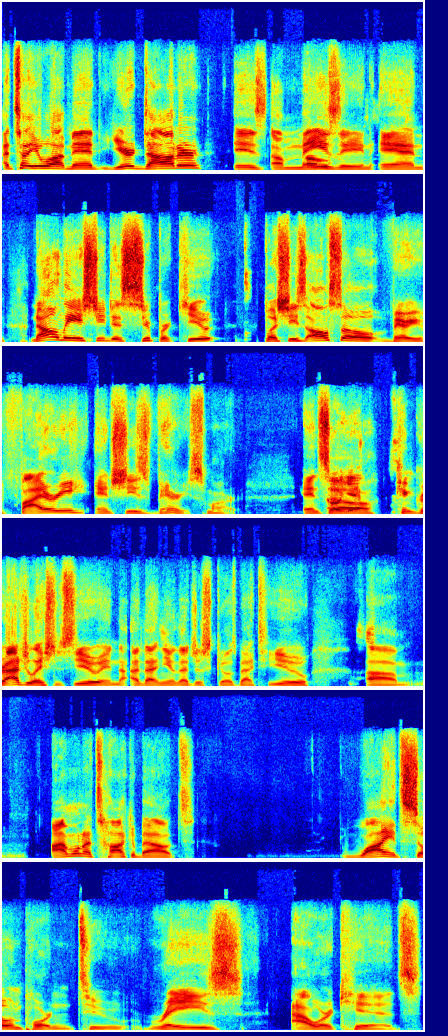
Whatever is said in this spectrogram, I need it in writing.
I tell you what, man, your daughter is amazing, oh. and not only is she just super cute, but she's also very fiery and she's very smart. And so, oh, yeah. congratulations to you, and that you know that just goes back to you um, I want to talk about why it's so important to raise our kids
